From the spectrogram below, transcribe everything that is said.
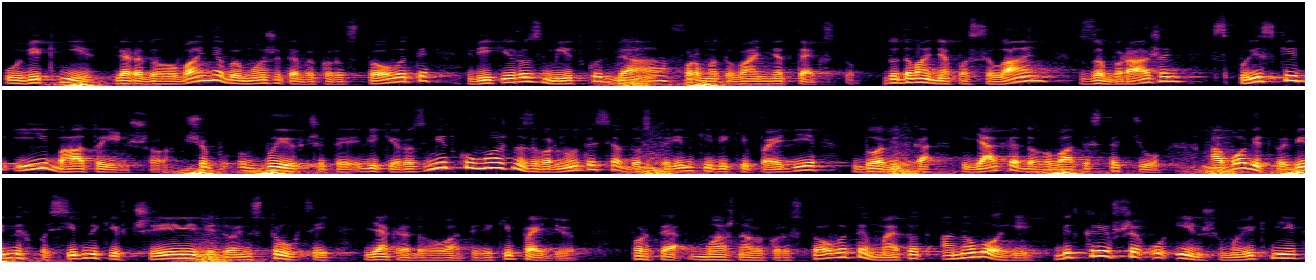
У вікні для редагування ви можете використовувати вікірозмітку для форматування тексту, додавання посилань, зображень, списків і багато іншого. Щоб вивчити вікірозмітку, можна звернутися до сторінки Вікіпедії довідка, як редагувати статтю, або відповідних посібників чи відеоінструкцій, як редагувати Вікіпедію. Проте можна використовувати метод аналогії, відкривши у іншому вікні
